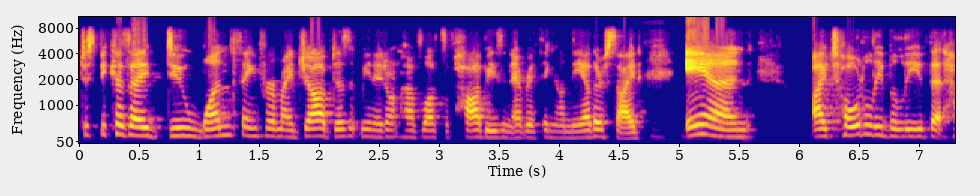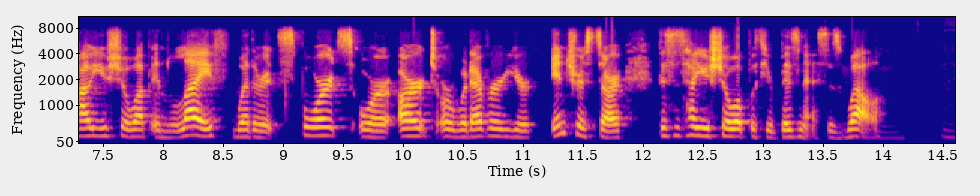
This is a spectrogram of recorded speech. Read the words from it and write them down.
just because i do one thing for my job doesn't mean i don't have lots of hobbies and everything on the other side mm-hmm. and i totally believe that how you show up in life whether it's sports or art or whatever your interests are this is how you show up with your business as well mm-hmm.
